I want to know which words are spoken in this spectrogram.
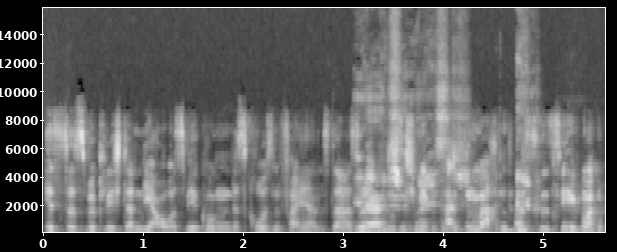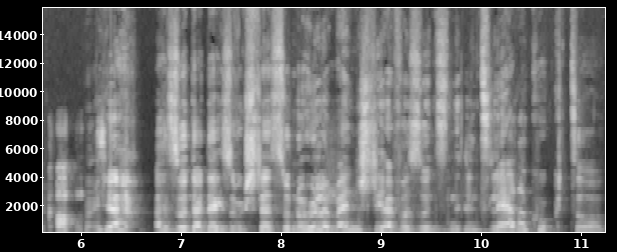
ist das wirklich dann die Auswirkungen des großen Feierns da? Ja, muss ich ich mir Gedanken machen, dass es irgendwann kommt? Ja, also da denkst du wirklich, das ist so eine Hülle Mensch, die einfach so ins, ins Leere guckt. So.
